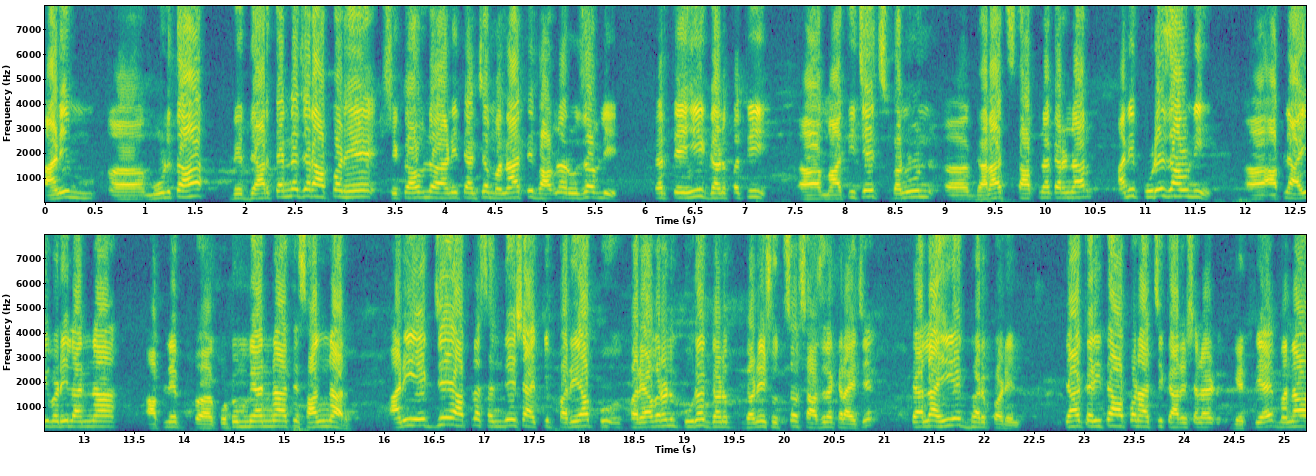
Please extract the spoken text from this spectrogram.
आणि मूळतः विद्यार्थ्यांना जर आपण हे शिकवलं आणि त्यांच्या मनात ती भावना रुजवली तर तेही गणपती मातीचेच बनवून घरात स्थापना करणार आणि पुढे जाऊनही आपल्या आई वडिलांना आपले कुटुंबियांना ते सांगणार. आणि एक जे आपला संदेश आहे की पर्या पर्यावरण पूरक गण गणेश उत्सव साजरा करायचे त्यालाही एक भर पडेल. त्याकरिता आपण आजची कार्यशाळा घेतली आहे. मना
